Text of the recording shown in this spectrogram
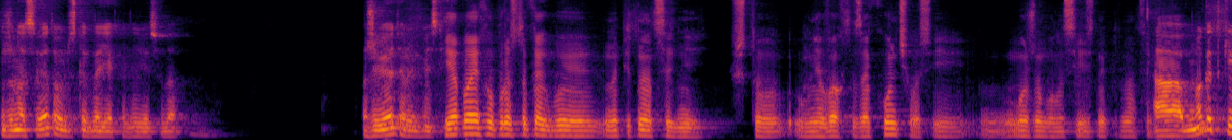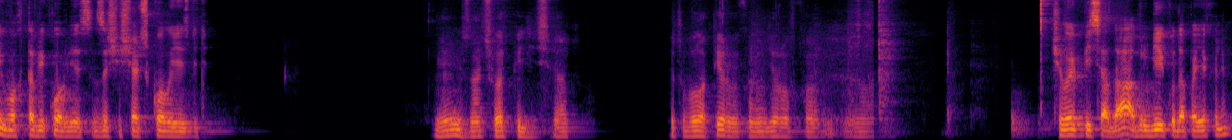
Жена советовались, когда ехали сюда? Живете вы вместе? Я поехал просто как бы на 15 дней, что у меня вахта закончилась, и можно было съездить на 15 дней. А много таких вахтовиков есть, защищать школы ездить? Я не знаю, человек 50. Это была первая командировка. Человек 50, да? А другие куда поехали?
